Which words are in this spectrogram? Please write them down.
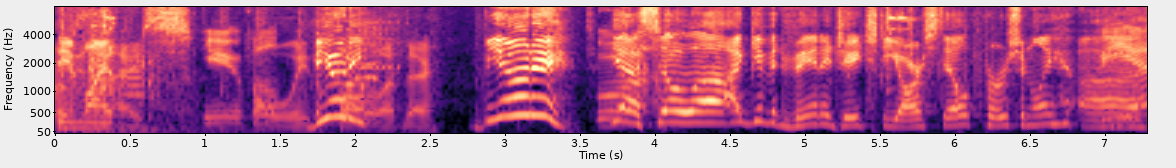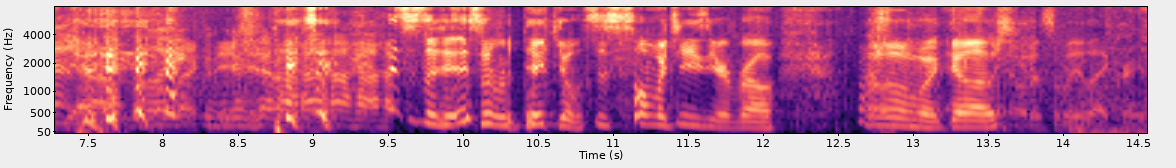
Team wipe. Nice. Beautiful. Holy Beauty. follow-up there. Beauty. Yeah. So uh, I give advantage HDR still personally. Uh, yeah. yeah, definitely. back to the HDR. This is a, this is ridiculous. This is so much easier, bro. Oh my gosh. Noticeably like crazy.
